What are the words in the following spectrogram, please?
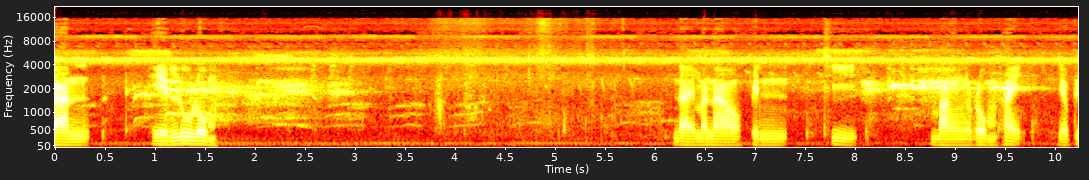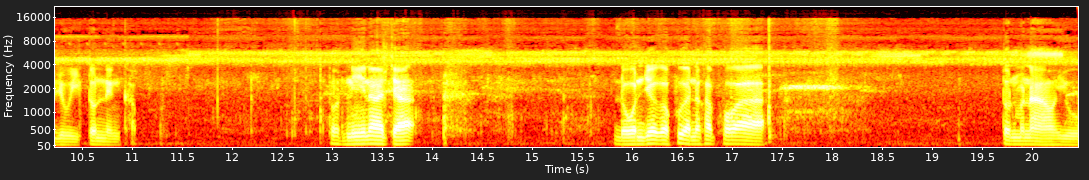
การเอ็นลู่ลม ได้มะนาวเป็นที่บังลมให้ เดี๋ยวไปดูอีกต้นหนึ่งครับ ต้นนี้น่าจะโดนเยอะกว่าเพื่อนนะครับ เพราะว่า ต้นมะนาวอยู่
